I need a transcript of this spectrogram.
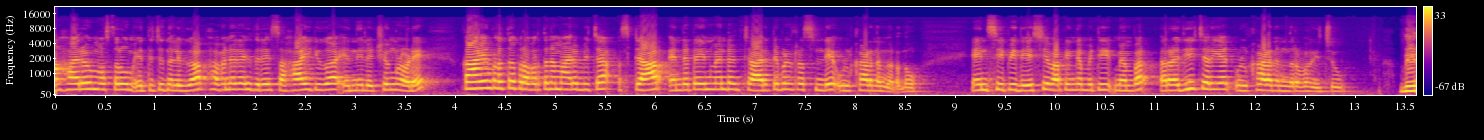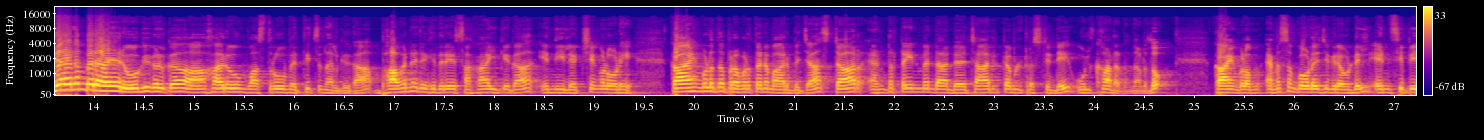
ആഹാരവും വസ്ത്രവും എത്തിച്ചു നൽകുക ഭവനരഹിതരെ സഹായിക്കുക എന്നീ ലക്ഷ്യങ്ങളോടെ കായംകുളത്ത് പ്രവർത്തനം ആരംഭിച്ച സ്റ്റാർ എന്റർടൈൻമെന്റ് ആൻഡ് ചാരിറ്റബിൾ ട്രസ്റ്റിന്റെ ഉദ്ഘാടനം നടന്നു. എൻ സി പി ദേശീയ working committee member Reji Cherian ഉദ്ഘാടനം നിർവഹിച്ചു. നിരാലംബരായ രോഗികൾക്ക് ആഹാരവും വസ്ത്രവും എത്തിച്ചു നൽകുക ഭവനരഹിതരെ സഹായിക്കുക എന്നീ ലക്ഷ്യങ്ങളോടെ കായംകുളത്ത് പ്രവർത്തനം ആരംഭിച്ച സ്റ്റാർ എന്റർടൈൻമെന്റ് ആൻഡ് ചാരിറ്റബിൾ ട്രസ്റ്റിന്റെ ഉദ്ഘാടനം നടന്നു. Kayamkulam M S M college ഗ്രൗണ്ടിൽ എൻ സി പി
